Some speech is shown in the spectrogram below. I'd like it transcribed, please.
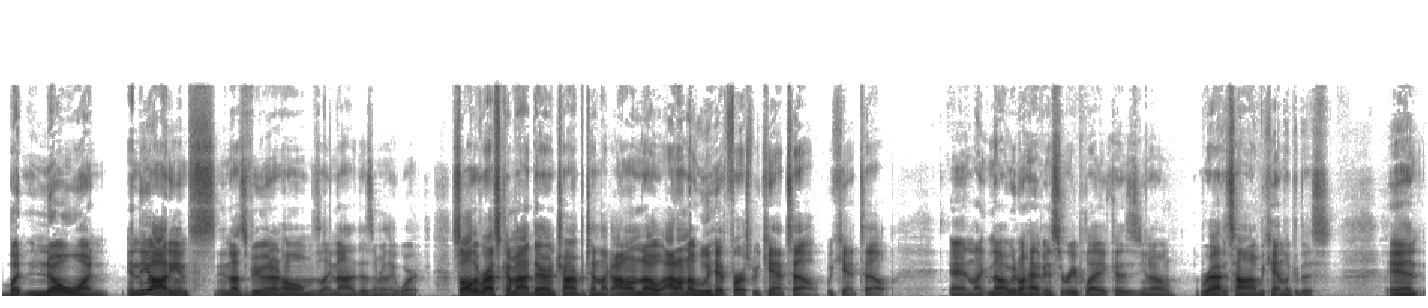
But no one in the audience and us viewing at home is like, nah, it doesn't really work. So all the refs come out there and try and pretend like, I don't know. I don't know who hit first. We can't tell. We can't tell. And like, no, we don't have instant replay because, you know, we're out of time. We can't look at this. And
